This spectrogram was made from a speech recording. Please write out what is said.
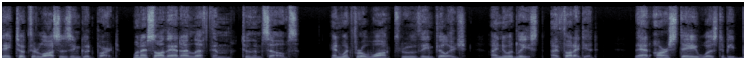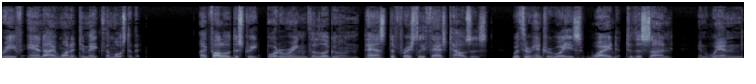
They took their losses in good part. When I saw that, I left them to themselves, and went for a walk through the village I knew at least I thought I did that our stay was to be brief, and I wanted to make the most of it. I followed the street bordering the lagoon, past the freshly thatched houses, with their entryways wide to the sun and wind,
